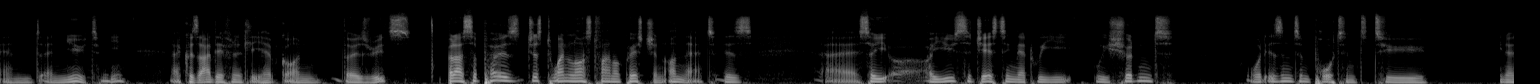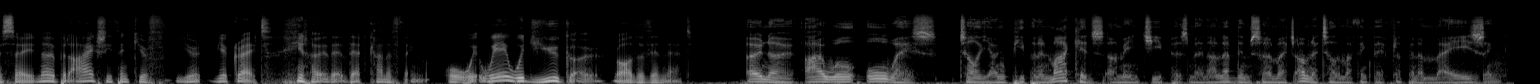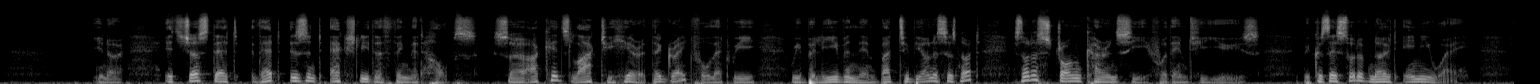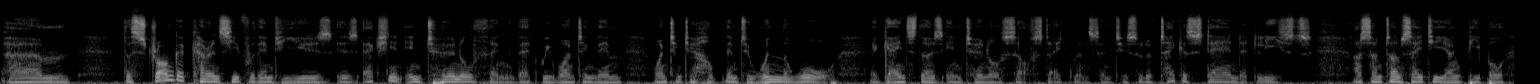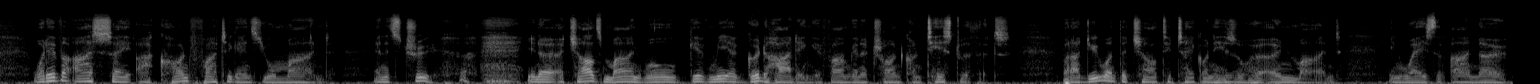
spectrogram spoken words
and, and new to me because uh, I definitely have gone those routes. But I suppose just one last final question on that is uh, so, you, are you suggesting that we we shouldn't, or it isn't important to, you know, say no? But I actually think you're you're you're great, you know, that that kind of thing. Or wh- where would you go rather than that? Oh no, I will always tell young people and my kids. I mean, jeepers, man, I love them so much. I'm going to tell them I think they're flipping amazing. You know, it's just that that isn't actually the thing that helps. So our kids like to hear it. They're grateful that we, we believe in them. But to be honest, it's not it's not a strong currency for them to use because they sort of know it anyway. Um, the stronger currency for them to use is actually an internal thing that we're wanting them wanting to help them to win the war against those internal self statements and to sort of take a stand at least. I sometimes say to young people, whatever I say, I can't fight against your mind. And it's true. you know, a child's mind will give me a good hiding if I'm going to try and contest with it. But I do want the child to take on his or her own mind in ways that I know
